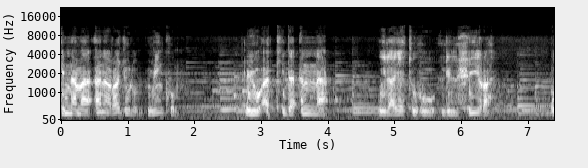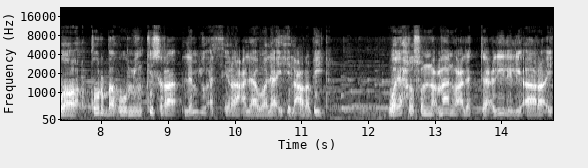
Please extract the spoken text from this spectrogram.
إنما أنا رجل منكم ليؤكد أن ولايته للحيرة وقربه من كسرى لم يؤثر على ولائه العربي. ويحرص النعمان على التعليل لآرائه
